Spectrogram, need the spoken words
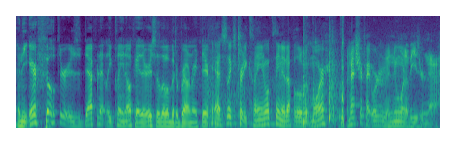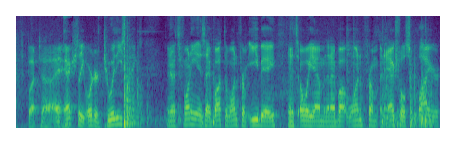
And the air filter is definitely clean. Okay, there is a little bit of brown right there. Yeah, this looks pretty clean. We'll clean it up a little bit more. I'm not sure if I ordered a new one of these or not, but uh, I actually ordered two of these things. And what's funny is I bought the one from eBay and it's OEM, and then I bought one from an actual supplier.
